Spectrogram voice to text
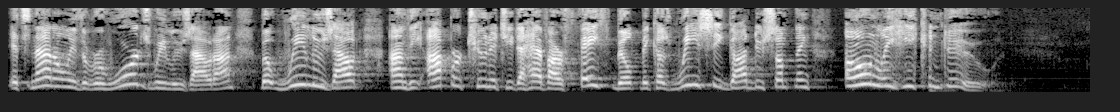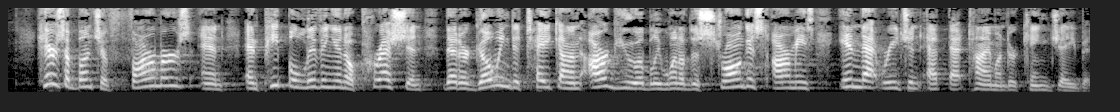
it's not only the rewards we lose out on, but we lose out on the opportunity to have our faith built because we see God do something only He can do. Here's a bunch of farmers and, and people living in oppression that are going to take on arguably one of the strongest armies in that region at that time under King Jabin.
